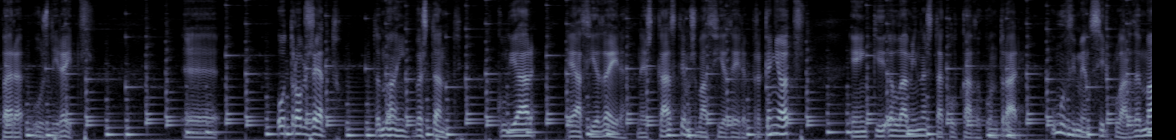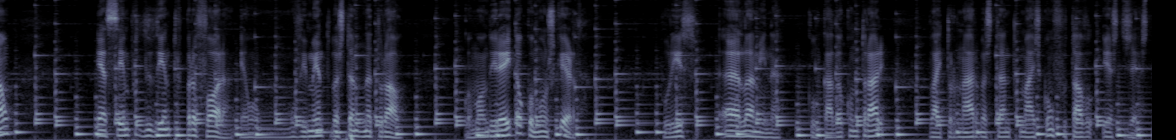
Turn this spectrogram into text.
para os direitos. Uh, outro objeto também bastante peculiar é a afiadeira. Neste caso temos uma afiadeira para canhotos em que a lâmina está colocada ao contrário. O movimento circular da mão é sempre de dentro para fora, é um movimento bastante natural, com a mão direita ou com a mão esquerda. Por isso, a lâmina colocada ao contrário vai tornar bastante mais confortável este gesto.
